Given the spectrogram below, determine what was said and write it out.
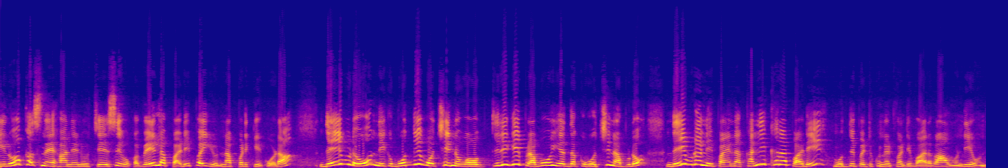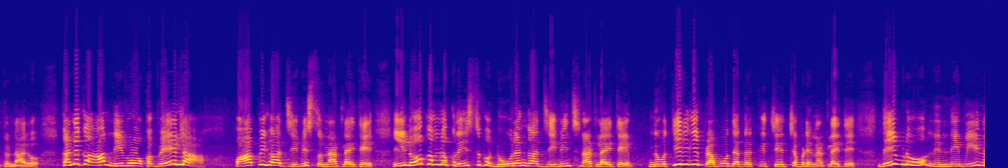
ఈ లోక స్నేహాన్ని నువ్వు చేసి ఒకవేళ పడిపోయి ఉన్నప్పటికీ కూడా దే దేవుడు నీకు బుద్ధి వచ్చి నువ్వు తిరిగి ప్రభువు యొద్దకు వచ్చినప్పుడు దేవుడు నీ పైన కనికరపడి ముద్దు పెట్టుకునేటువంటి వారుగా ఉండి ఉంటున్నారు. కనుక నీవు ఒకవేళ పాపిగా జీవిస్తున్నట్లయితే ఈ లోకంలో క్రీస్తుకు దూరంగా జీవించినట్లయితే నువ్వు తిరిగి ప్రభు దగ్గరికి చేర్చబడినట్లయితే దేవుడు నిన్ను వీణ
